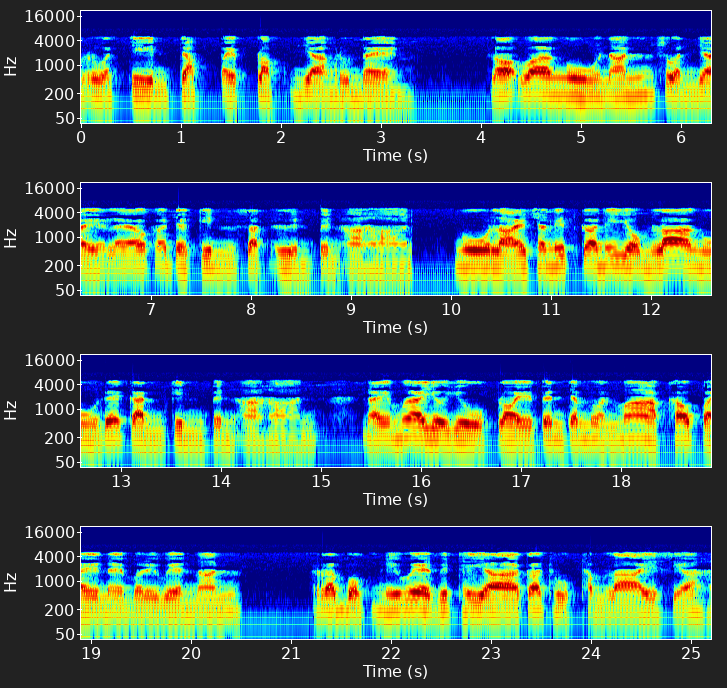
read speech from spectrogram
ำรวจจีนจับไปปรับอย่างรุนแรง เพราะว่างูนั้นส่วนใหญ่แล้วก็จะกินสัตว์อื่นเป็นอาหาร งูหลายชนิดก็นิยมล่างูด้วยกันกินเป็นอาหาร ในเมื่ออยู่ๆปล่อยเป็นจำนวนมากเข้าไปในบริเวณนั้น ระบบนิเวศวิทยาก็ถูกทำลายเสียห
